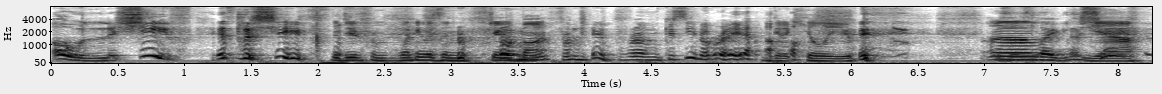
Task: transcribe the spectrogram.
oh, Le Chiffre! It's Le Chiffre! The dude from when he was in James from, Bond. From, from Casino Royale. I'm gonna kill you. This Um, is like Chiffre. yeah,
